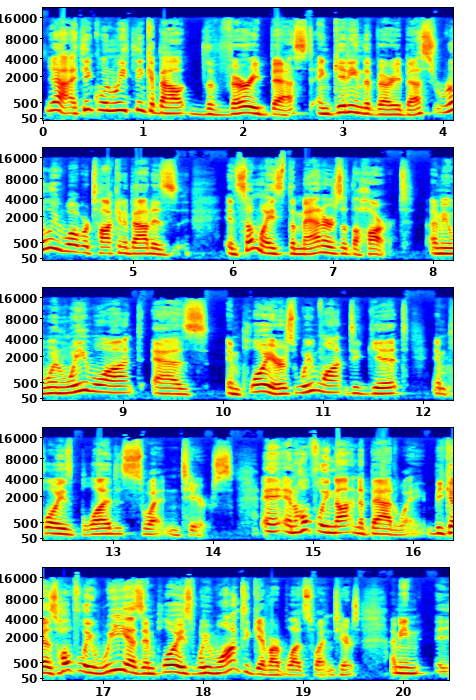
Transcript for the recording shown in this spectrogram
Yeah, I think when we think about the very best and getting the very best, really what we're talking about is, in some ways, the matters of the heart. I mean, when we want, as employers, we want to get employees blood, sweat, and tears. And, and, hopefully not in a bad way, because hopefully we as employees, we want to give our blood, sweat, and tears. I mean, eh,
